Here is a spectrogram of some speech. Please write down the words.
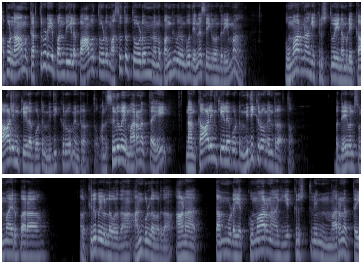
அப்போ நாம் கர்த்தருடைய பந்தியில் பாவத்தோடும் அசுத்தத்தோடும் நம்ம பங்கு வரும்போது என்ன செய்கிறோம் தெரியுமா? குமாரனாகிய கிறிஸ்துவை நம்முடைய காலின் கீழே போட்டு மிதிக்கிறோம் என்று அர்த்தம். அந்த சிலுவை மரணத்தை நாம் காலின் கீழே போட்டு மிதிக்கிறோம் என்று அர்த்தம். இப்போ தேவன் சும்மா இருப்பாரா? அவர் கிருபை உள்ளவர் தான் அன்புள்ளவர் தான் ஆனால் தம்முடைய குமாரனாகிய கிறிஸ்துவின் மரணத்தை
